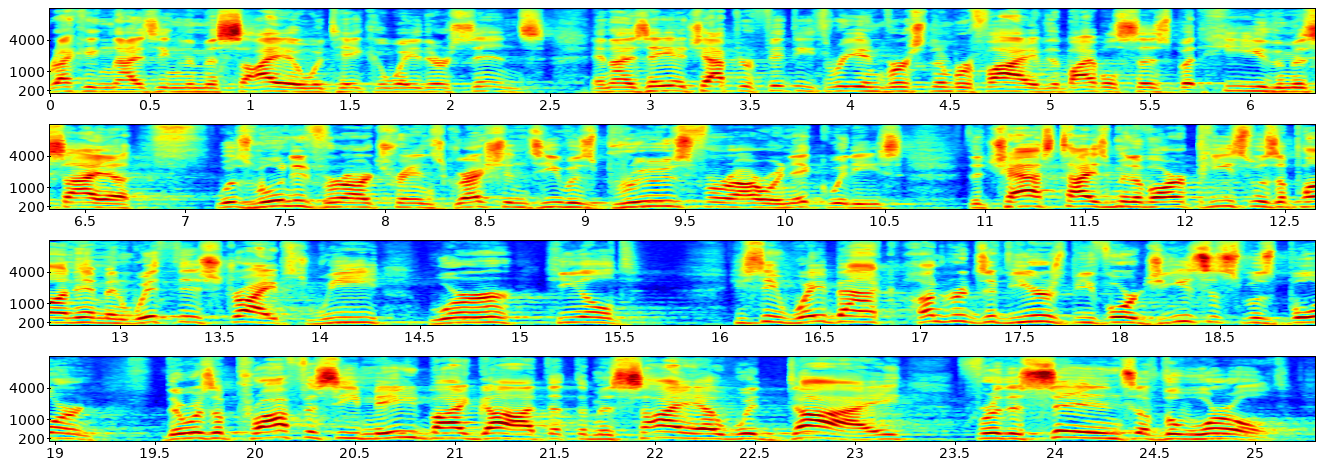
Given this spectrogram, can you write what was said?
Recognizing the Messiah would take away their sins. In Isaiah chapter 53 and verse number 5, the Bible says, But he, the Messiah, was wounded for our transgressions, he was bruised for our iniquities. The chastisement of our peace was upon him, and with his stripes we were healed. You see, way back hundreds of years before Jesus was born, there was a prophecy made by God that the Messiah would die for the sins of the world.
